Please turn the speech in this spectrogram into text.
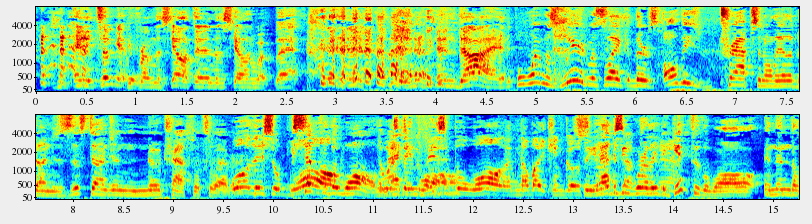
and he took it from the skeleton, and the skeleton went "Bleh," and died. Well, what was weird was like there's all these traps in all the other dungeons. This dungeon, no traps whatsoever. Well, there's a wall. except for the wall, the There was the magic wall. invisible wall. that nobody can go. Through. So you had to be except- worthy to yeah. get through the wall, and then the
